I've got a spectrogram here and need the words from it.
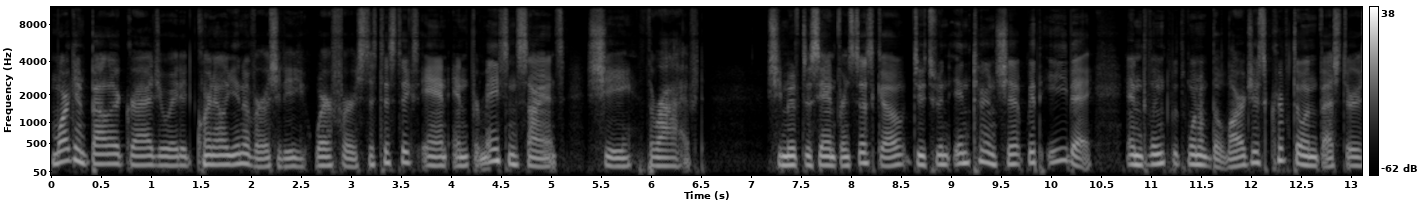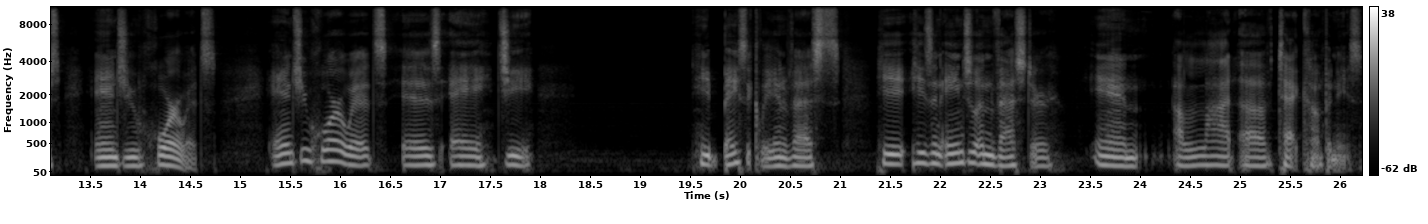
Morgan Beller graduated Cornell University, where for statistics and information science, she thrived. She moved to San Francisco due to an internship with eBay and linked with one of the largest crypto investors, Andrew Horowitz. Andrew Horowitz is a G. He basically invests, he, he's an angel investor in a lot of tech companies.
